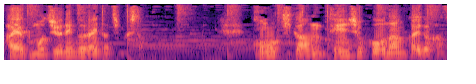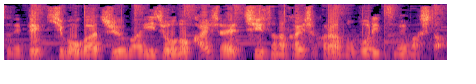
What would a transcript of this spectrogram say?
早くも10年ぐらい経ちました。この期間、転職を何回か重ねて、規模が10倍以上の会社へ小さな会社から上り詰めました。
